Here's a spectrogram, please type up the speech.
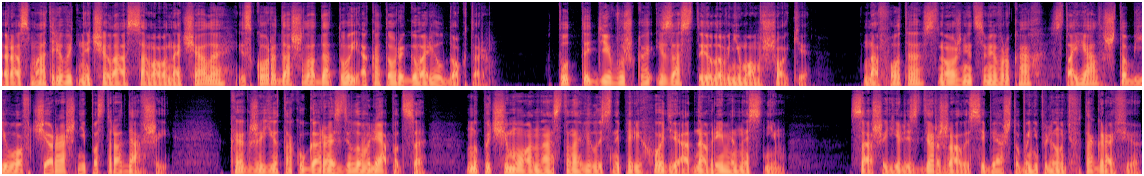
Рассматривать начала с самого начала и скоро дошла до той, о которой говорил доктор. Тут-то девушка и застыла в немом шоке. На фото с ножницами в руках стоял, чтоб его вчерашний пострадавший. Как же ее так угораздило вляпаться? Но почему она остановилась на переходе одновременно с ним? Саша еле сдержала себя, чтобы не плюнуть фотографию.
